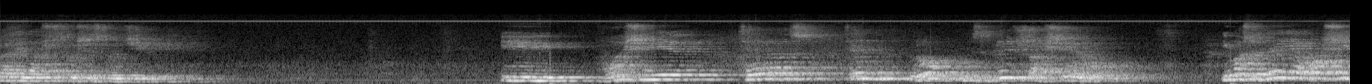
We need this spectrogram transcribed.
prawie na wszystko się zgodzili. I właśnie teraz ten rok zbliża się i masoneria właśnie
